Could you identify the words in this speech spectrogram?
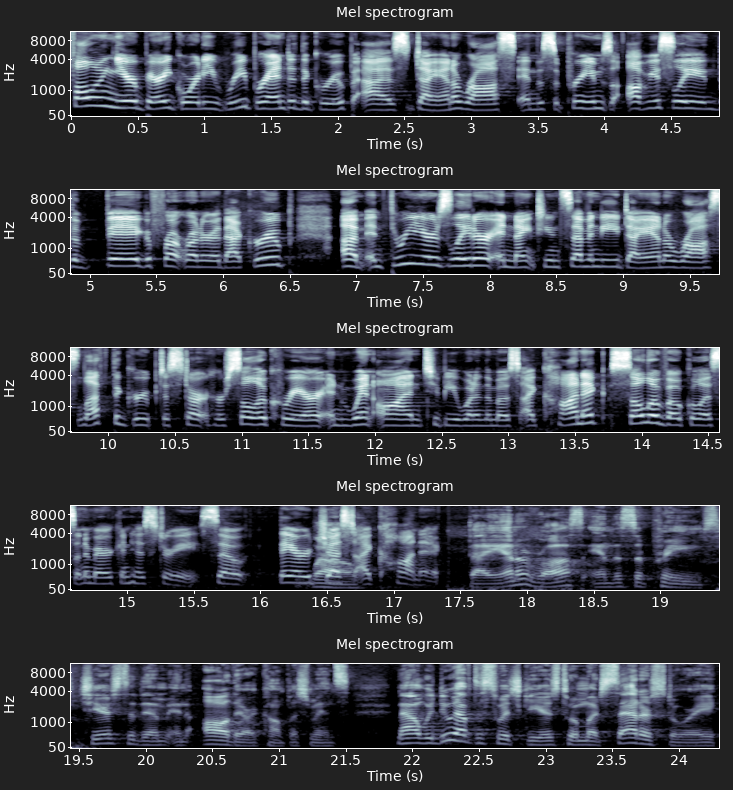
Following year, Berry Gordy rebranded the group as Diana Ross and the Supremes, obviously the big frontrunner of that group. Um, and three years later, in 1970, Diana Ross left the group to start her solo career and went on to be one of the most iconic solo vocalists in American history. So they are just iconic. Diana Ross and the Supremes. Cheers to them and all their accomplishments. Now, we do have to switch gears to a much sadder story.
